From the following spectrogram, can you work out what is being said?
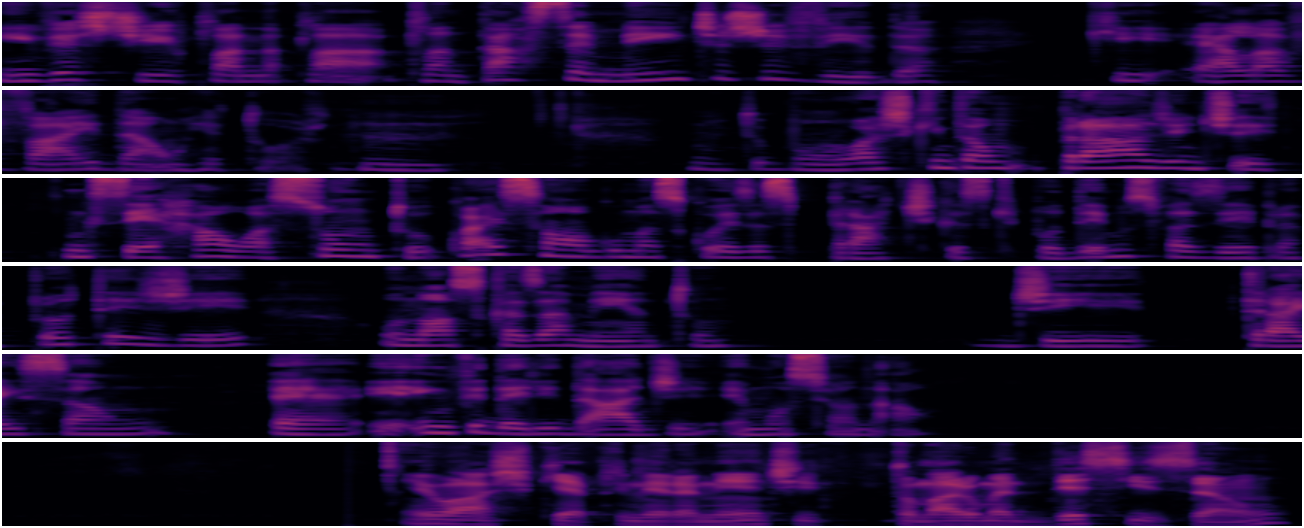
investir, plantar sementes de vida que ela vai dar um retorno. Hum. Muito bom. Eu acho que então, para a gente encerrar o assunto, quais são algumas coisas práticas que podemos fazer para proteger o nosso casamento de traição, é, infidelidade emocional? Eu acho que é, primeiramente, tomar uma decisão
